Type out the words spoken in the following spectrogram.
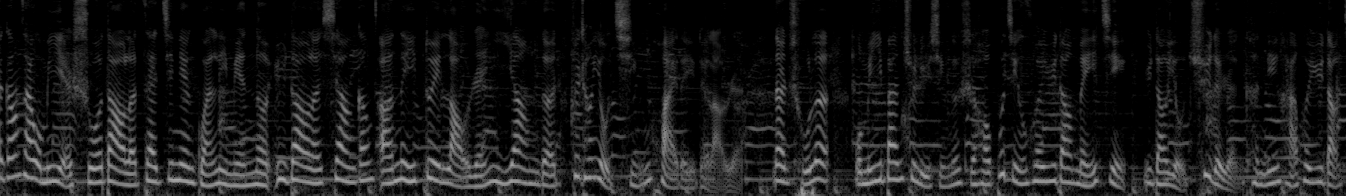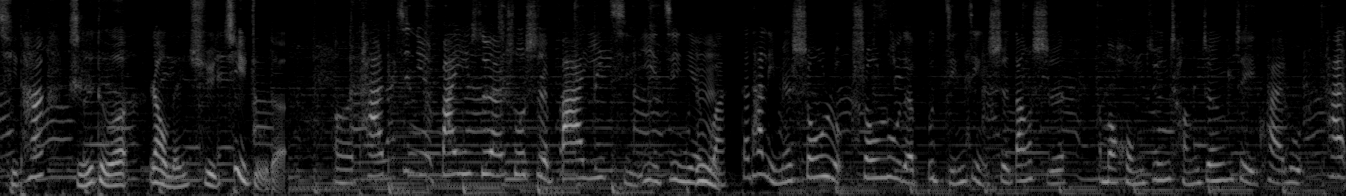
那刚才我们也说到了，在纪念馆里面呢，遇到了像刚啊那一对老人一样的非常有情怀的一对老人。那除了我们一般去旅行的时候，不仅会遇到美景，遇到有趣的人，肯定还会遇到其他值得让我们去记住的。呃，它纪念八一虽然说是八一起义纪念馆，但它里面收入收录的不仅仅是当时他们红军长征这一块路，它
